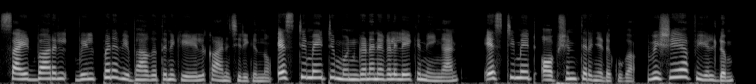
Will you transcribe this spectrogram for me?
സൈഡ് ബാറിൽ വിൽപ്പന വിഭാഗത്തിന് കീഴിൽ കാണിച്ചിരിക്കുന്നു. എസ്റ്റിമേറ്റ് മുൻഗണനകളിലേക്ക് നീങ്ങാൻ എസ്റ്റിമേറ്റ് ഓപ്ഷൻ തിരഞ്ഞെടുക്കുക. വിഷയ ഫീൽഡും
